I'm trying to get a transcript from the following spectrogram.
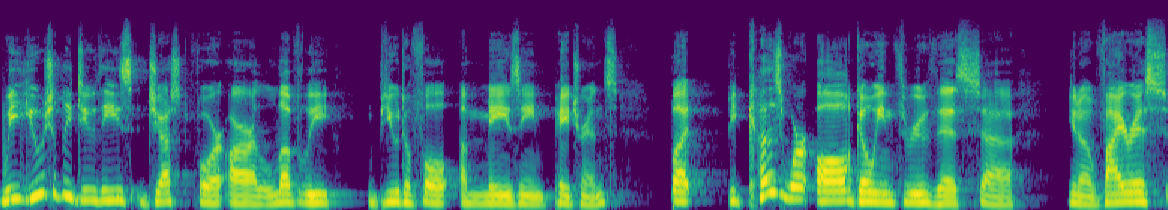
We usually do these just for our lovely, beautiful, amazing patrons. But because we're all going through this, uh, you know, virus,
